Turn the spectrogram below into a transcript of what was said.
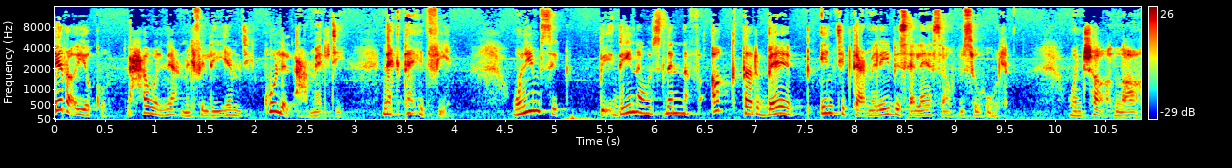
إيه رأيكم؟ نحاول نعمل في الأيام دي كل الأعمال دي نجتهد فيها ونمسك بإيدينا واسناننا في أكتر باب انت بتعمليه بسلاسة وبسهولة. وإن شاء الله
